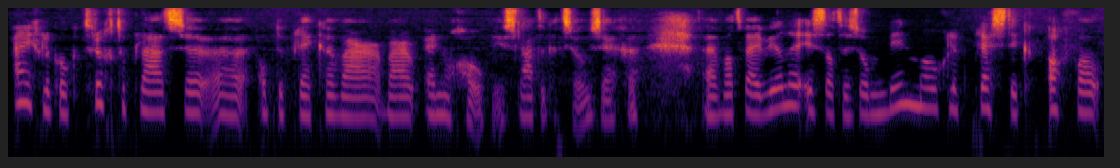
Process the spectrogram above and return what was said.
eigenlijk ook terug te plaatsen op de plekken waar, waar er nog hoop is, laat ik het zo zeggen. wat wij willen is dat er zo min mogelijk plastic afval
